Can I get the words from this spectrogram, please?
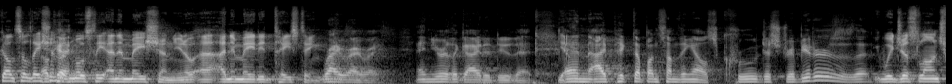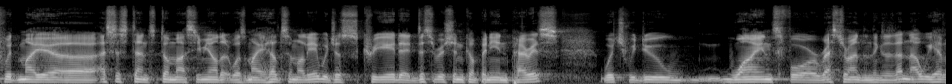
Consultation, okay. but mostly animation. You know, uh, animated tasting. Right, right, right and you're the guy to do that. Yeah. And I picked up on something else. Crew Distributors is that? We just launched with my uh, assistant Thomas Simeon, that was my health sommelier. We just created a distribution company in Paris, which we do wines for restaurants and things like that. Now we have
